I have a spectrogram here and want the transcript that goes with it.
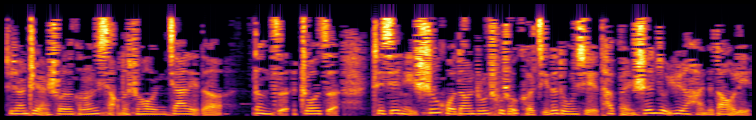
就像志远说的，可能小的时候你家里的凳子、桌子这些你生活当中触手可及的东西，它本身就蕴含着道理。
